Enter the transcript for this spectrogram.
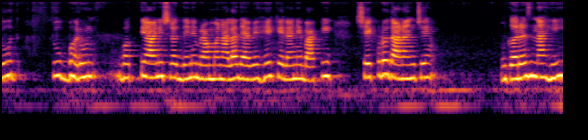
दूध तूप भरून भक्ती आणि श्रद्धेने ब्राह्मणाला द्यावे. हे केल्याने बाकी शेकडो दानांचे गरज नाही.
